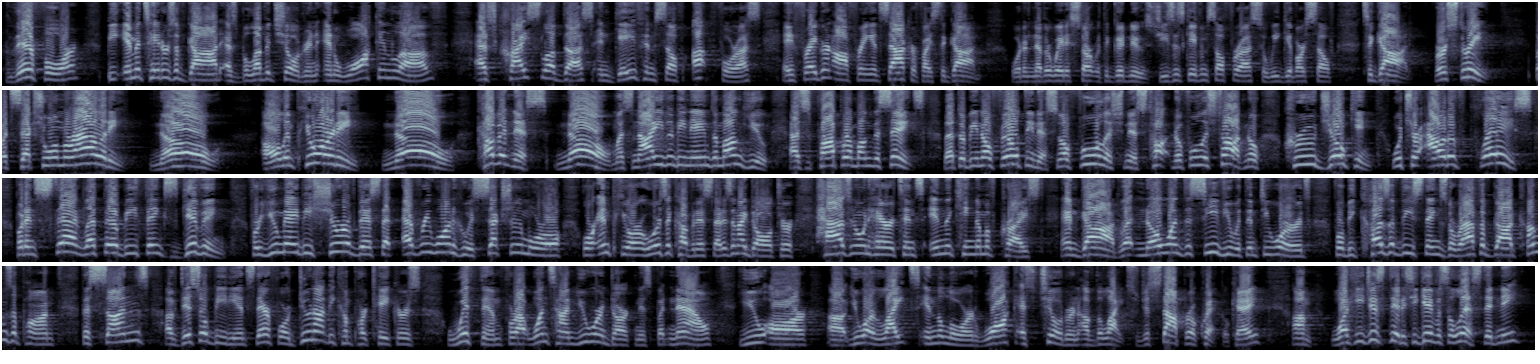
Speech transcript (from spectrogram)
Therefore, be imitators of God as beloved children and walk in love as Christ loved us and gave himself up for us, a fragrant offering and sacrifice to God. What another way to start with the good news. Jesus gave himself for us, so we give ourselves to God. Verse 3. But sexual morality, no. All impurity, no. Covetousness, no, must not even be named among you, as is proper among the saints. Let there be no filthiness, no foolishness, talk, no foolish talk, no crude joking, which are out of place. But instead, let there be thanksgiving. For you may be sure of this, that everyone who is sexually immoral or impure, who is a covetous, that is an idolater, has no inheritance in the kingdom of Christ and God. Let no one deceive you with empty words, for because of these things, the wrath of God comes upon the sons of disobedience. Therefore, do not become partakers partakers with them. For at one time you were in darkness, but now you are, uh, you are lights in the Lord. Walk as children of the light. So just stop real quick, okay? Um, what he just did is he gave us a list, didn't he?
